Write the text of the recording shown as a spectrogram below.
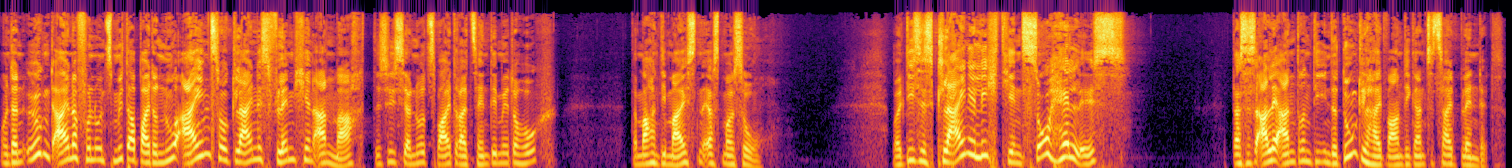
und dann irgendeiner von uns Mitarbeitern nur ein so kleines Flämmchen anmacht, das ist ja nur zwei, drei Zentimeter hoch, dann machen die meisten erstmal so. Weil dieses kleine Lichtchen so hell ist, dass es alle anderen, die in der Dunkelheit waren, die ganze Zeit blendet.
